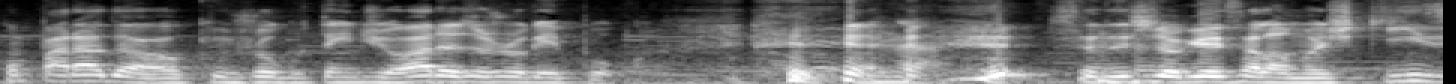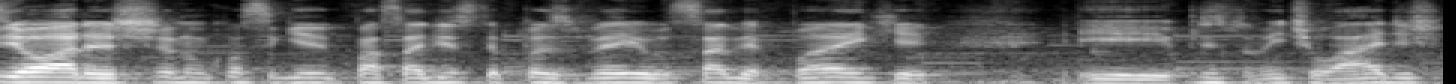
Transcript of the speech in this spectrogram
comparado ao que o jogo tem de horas, eu joguei pouco. Se eu joguei, sei lá, umas 15 horas, eu não consegui passar disso, depois veio o Cyberpunk e principalmente o Hades,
